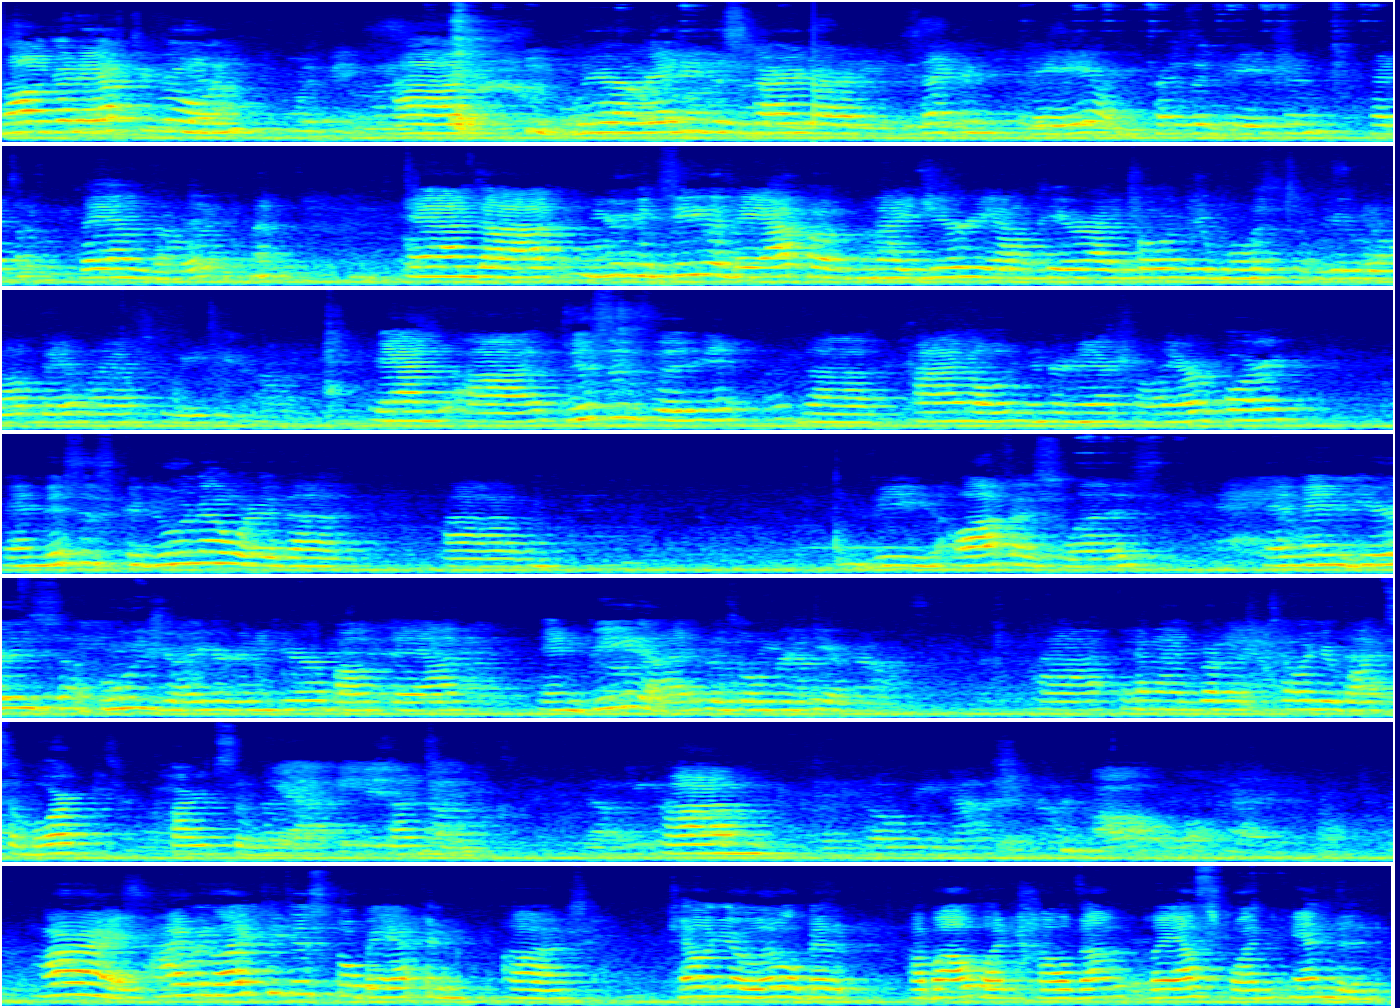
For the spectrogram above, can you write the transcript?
Well, good afternoon. Uh, we are ready to start our second day of presentation. That's the end of it. And uh, you can see the map of Nigeria up here. I told you most of you about that last week. And uh, this is the, the Kano International Airport. And this is Kaduna where the, um, the office was. And then here's Abuja, you're gonna hear about that, and Bida is over here. Uh, and I'm gonna tell you about some more parts of the country. Um, all right, I would like to just go back and uh, tell you a little bit about what how the last one ended,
